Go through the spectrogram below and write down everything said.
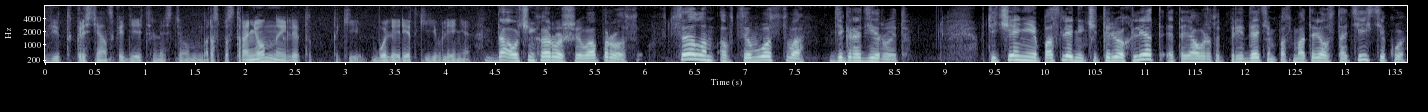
вид крестьянской деятельности, он распространенный или это такие более редкие явления? Да, очень хороший вопрос. В целом овцеводство деградирует в течение последних четырех лет, это я уже тут перед этим посмотрел статистику,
